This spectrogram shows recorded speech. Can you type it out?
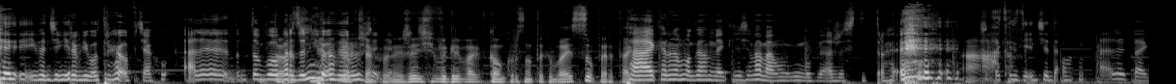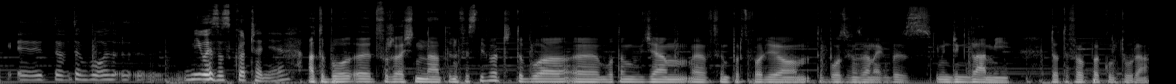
i będzie mi robiło trochę obciachu, ale to było bardzo miłe wyróżnienie. Obciachu. Jeżeli się wygrywa konkurs, no to chyba jest super, tak? Tak, ale no mogłam jakieś, mama mi mówiła, że wstyd trochę, A, że takie to... zdjęcie dałam. Ale tak, y, to, to było y, miłe zaskoczenie zaskoczenie. A to było, e, tworzyłaś na ten festiwal, czy to była, e, bo tam widziałam e, w twoim portfolio, to było związane jakby z takimi dżinglami do TVP Kultura?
